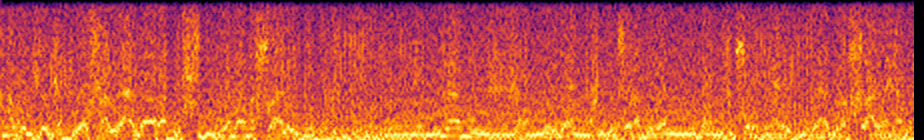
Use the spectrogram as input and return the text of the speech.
أنا قلت كيف في أصحاب الأعذار أهل السجن كما نص عليه الإمام الميدان بشير عبد الغني الميدان في شرح عليه الكتاب نص على هذا.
